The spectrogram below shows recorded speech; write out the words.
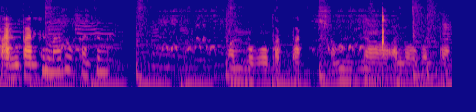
ปั่นปั่นขึ้นมาลูกปั่นขึ้นมาอัลโลปัดปัดอัลลอฮ์อัลโลปัดปัด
